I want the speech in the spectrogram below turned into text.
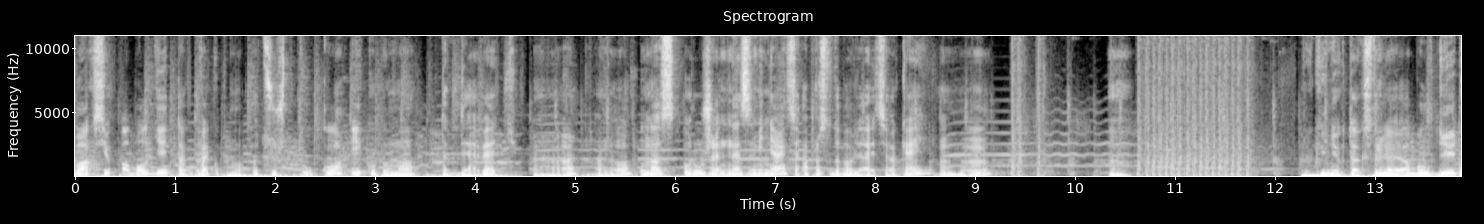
баксів. Обалдеть. Так, давай купимо оцю штуку. І купимо так 9. Ага. Ано. У нас оружие не заміняється, а просто додається, окей? Угу. Прикинь, як так стріляє, обалдеть.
